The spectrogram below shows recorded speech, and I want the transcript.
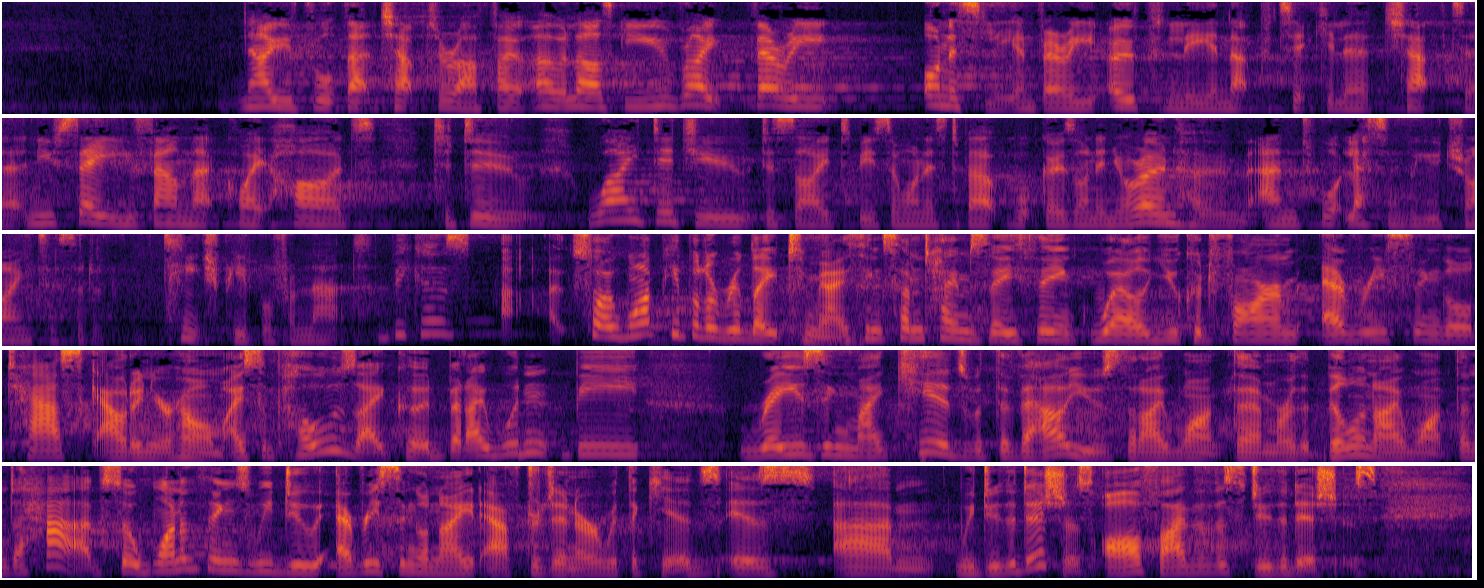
Now you've brought that chapter up, I, I will ask you. You write very honestly and very openly in that particular chapter. And you say you found that quite hard to do. Why did you decide to be so honest about what goes on in your own home? And what lesson were you trying to sort of teach people from that? Because, uh, so I want people to relate to me. I think sometimes they think, well, you could farm every single task out in your home. I suppose I could, but I wouldn't be raising my kids with the values that I want them or that Bill and I want them to have. So, one of the things we do every single night after dinner with the kids is um, we do the dishes. All five of us do the dishes.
